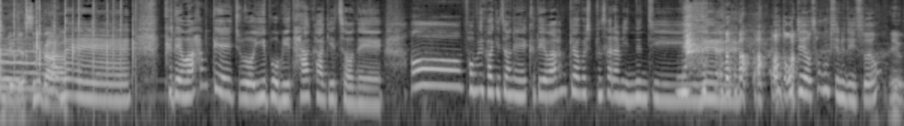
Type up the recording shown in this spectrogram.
준비됐습니다. 네. 그대와 함께 해줘. 이 봄이 다 가기 전에. 어, 봄이 가기 전에 그대와 함께 하고 싶은 사람이 있는지. 네. 어, 어때요? 성국 씨는도 있어요? 이,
